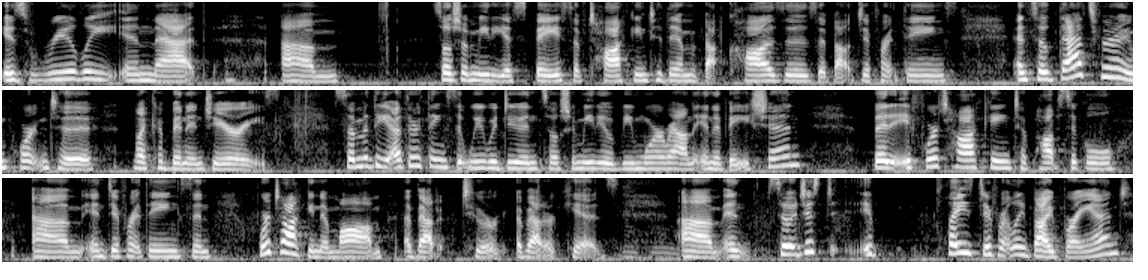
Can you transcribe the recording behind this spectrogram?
is really in that um, social media space of talking to them about causes, about different things. And so that's very important to like a Ben and Jerry's. Some of the other things that we would do in social media would be more around innovation. But if we're talking to Popsicle um, and different things, and we're talking to mom about to her, about her kids, mm-hmm. um, and so it just it plays differently by brand.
